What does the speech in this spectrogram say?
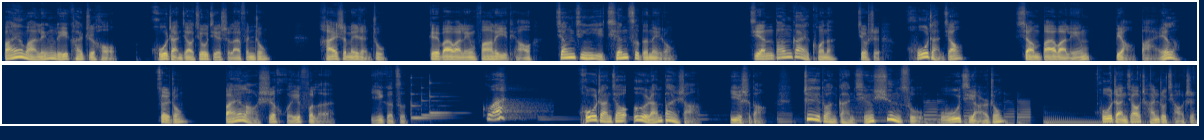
白婉玲离开之后，胡展娇纠结十来分钟，还是没忍住，给白婉玲发了一条将近一千字的内容。简单概括呢，就是胡展娇向白婉玲表白了。最终，白老师回复了一个字：“滚。”胡展娇愕然半晌，意识到这段感情迅速无疾而终。胡展娇缠住乔治，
